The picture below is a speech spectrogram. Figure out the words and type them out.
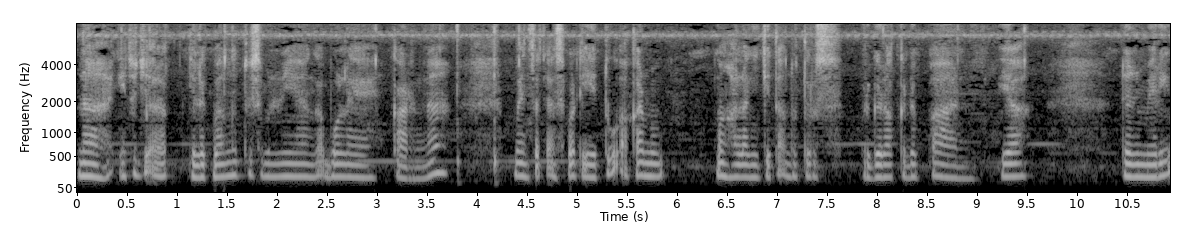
Nah itu jelek, jelek banget tuh sebenarnya nggak boleh. Karena mindset yang seperti itu akan menghalangi kita untuk terus bergerak ke depan ya. Dan Mary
